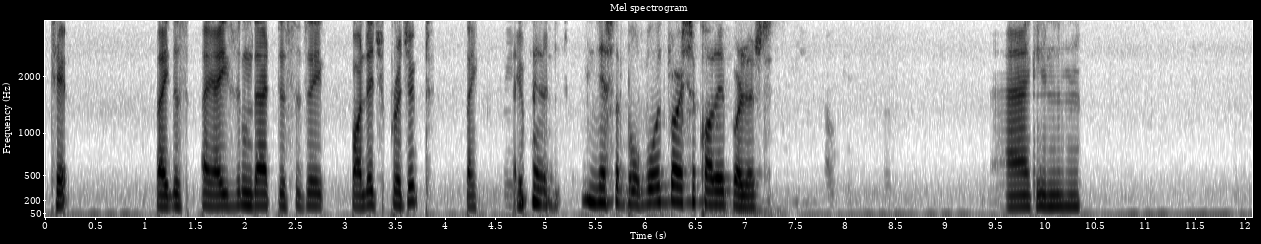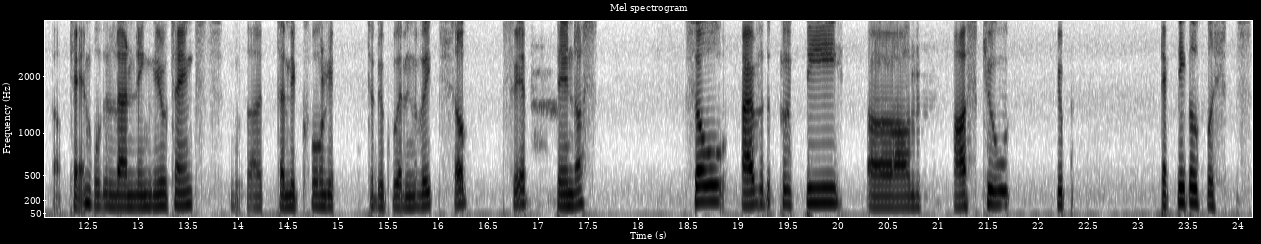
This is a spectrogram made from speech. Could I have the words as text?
Okay. Like this, I assume that this is a college project. Like, Uh, Yes, both parts are college projects. and okay, we're learning new things. Uh, technical, typical English. So, so yeah, then us. So I would quickly um, ask you technical questions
